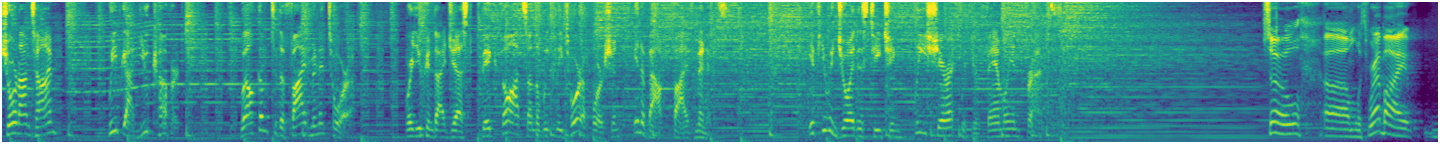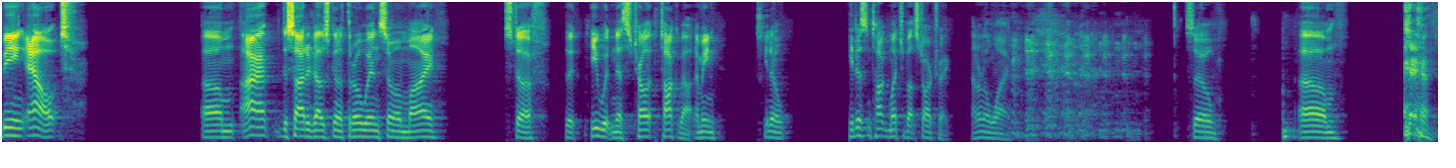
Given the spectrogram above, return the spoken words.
Short on time? We've got you covered. Welcome to the 5 Minute Torah, where you can digest big thoughts on the weekly Torah portion in about 5 minutes. If you enjoy this teaching, please share it with your family and friends. So, um, with Rabbi being out, um, I decided I was going to throw in some of my stuff that he wouldn't necessarily talk about. I mean, you know, he doesn't talk much about Star Trek. I don't know why. so, um, we're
